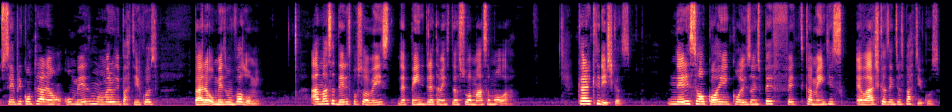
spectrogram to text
sempre encontrarão o mesmo número de partículas para o mesmo volume. A massa deles, por sua vez, depende diretamente da sua massa molar. Características: Neles só ocorrem colisões perfeitamente elásticas entre as partículas.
